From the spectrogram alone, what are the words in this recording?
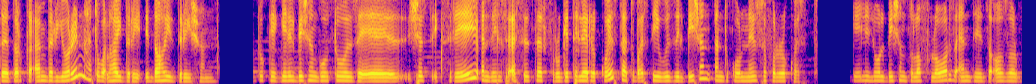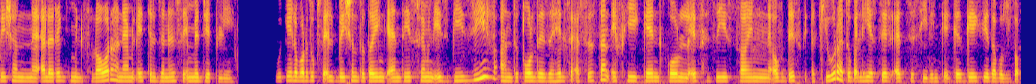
dark amber urine هتبقى dehydration برضو جالي ال patient go to the chest X-ray and health assistant forget request هتبقى stay with ال patient and call nurse for request جالي اللي هو ال patient love flowers and the other patient allergic من هنعمل إيه tell the nurse immediately. وجالي برضو سؤال patient dying and his family is busy and told the health assistant if he can call if the sign of death occur هتبقى اللي هي stare at the ceiling. جاي كده بالظبط.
